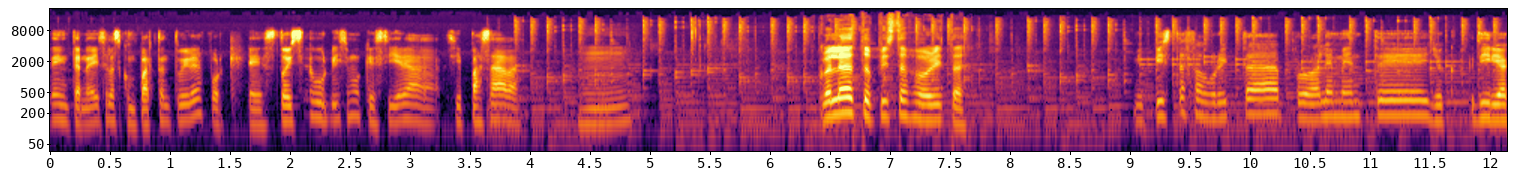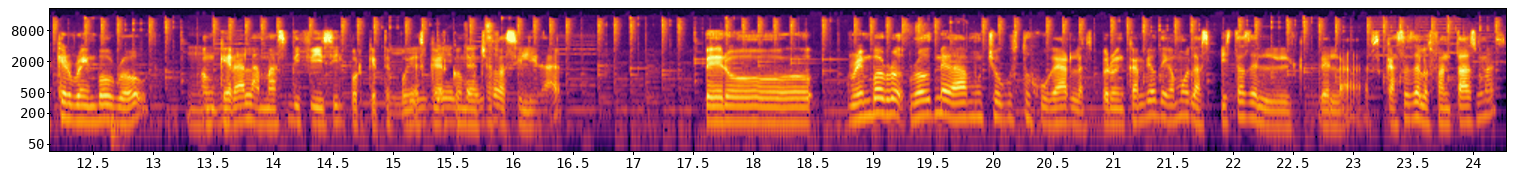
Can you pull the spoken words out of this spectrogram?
de internet y se las comparto en Twitter porque estoy segurísimo que sí era, sí pasaba. Mm. ¿Cuál era tu pista favorita? Mi pista favorita probablemente yo diría que Rainbow Road, aunque era la más difícil porque te podías caer con mucha facilidad. Pero Rainbow Road me daba mucho gusto jugarlas, pero en cambio, digamos, las pistas de las casas de los fantasmas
